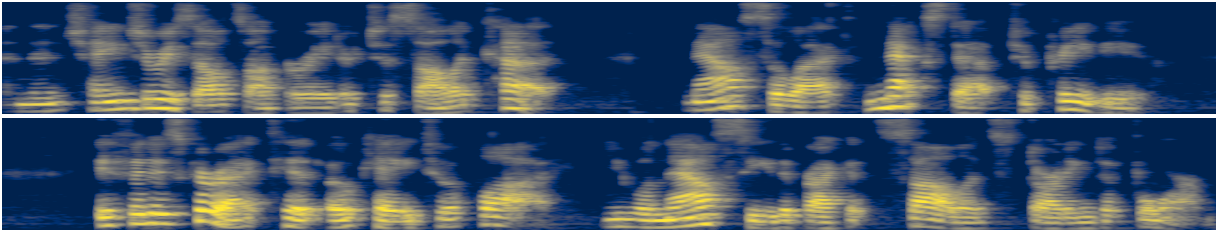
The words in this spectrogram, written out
and then change the results operator to solid cut. Now select Next Step to preview. If it is correct, hit OK to apply you will now see the bracket solid starting to form.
